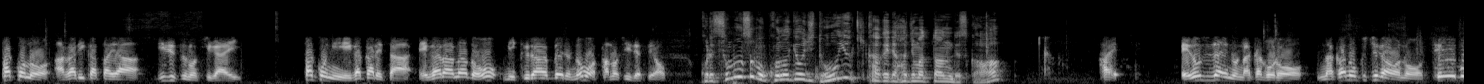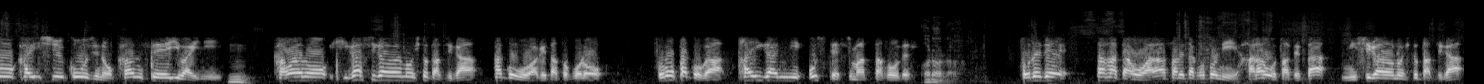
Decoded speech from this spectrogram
タコの上がり方や技術の違い、タコに描かれた絵柄などを見比べるのも楽しいですよ。これそもそもこの行事どういうきっかけで始まったんですか？はい。江戸時代の中頃、中野口川の堤防改修工事の完成祝いに、ん川の東側の人たちがタコをあげたところ、そのタコが対岸に落ちてしまったそうです。あらら。それで田畑を荒らされたことに腹を立てた西側の人たちが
